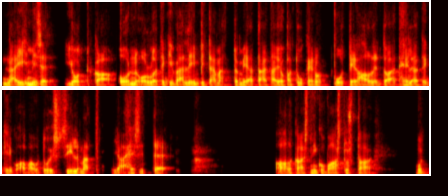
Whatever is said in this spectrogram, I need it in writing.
nämä ihmiset, jotka on ollut jotenkin väliinpitämättömiä tai, tai jopa tukenut Putinin hallintoa, että heille jotenkin niin avautuisi silmät ja he sitten alkaisi niin kuin vastustaa. Mutta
